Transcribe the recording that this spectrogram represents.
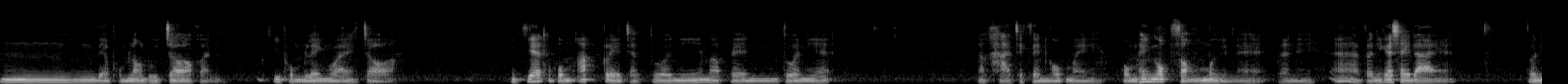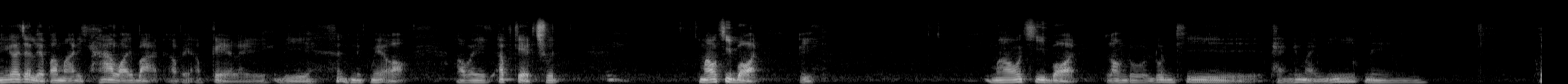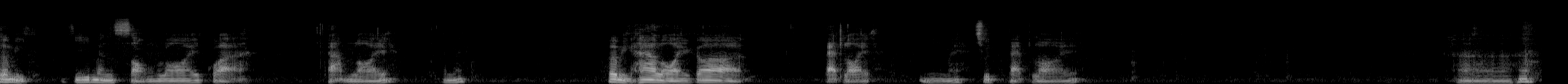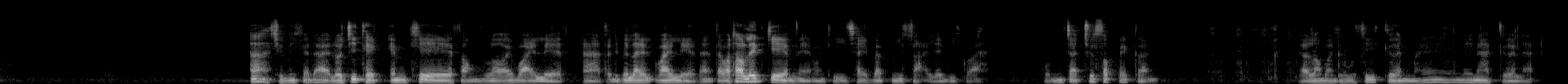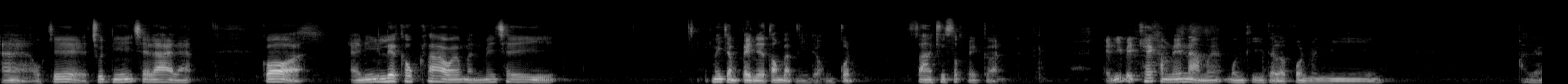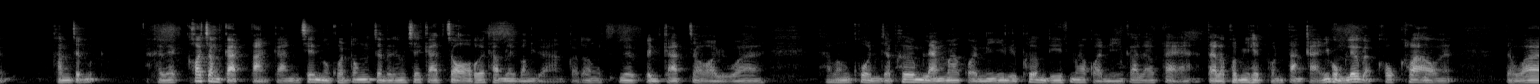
อืมเดี๋ยวผมลองดูจอก่อน ที่ผมเล็งไว้จอ มื่อกี้ถ้าผมอัปเกรดจากตัวนี้มาเป็นตัวนี้ราคาจะเกินงบไหม ผมให้งบสองหมื่นนะฮะตัวนี้อ่าตัวนี้ก็ใช้ได้ตัวนี้ก็จะเหลือประมาณอีกห้าร้อยบาท เอาไปอัปเกรดอะไรดี นึกไม่ออก เอาไปอัปเกรดชุด เมาส์คีย์บอร์ดเมาส์คีย์บอร์ด ลองดูรุ่นที่แพงขึ้นมาอีกนิดนึง เพิ่มอีกที่มันสองร้อยกว่าสามร้อย ใช่ไหมเพิ่มอีกห้าร้อยก็แปดร้อยมีไหมชุดแปดร้อยอ่าฮะอ่าชุดนี้ก็ได้ Logitech MK 200 wireless อ่าตัวนี้เป็น wireless นะแต่ว่าถ้าเล่นเกมเนี่ยบางทีใช้แบบมีสายจะดีกว่า ผมจัดชุดสเปคก่อน เดี๋ยวเรามาดูซิเกินไหมไม่น่าเกินแล้ว อ่าโอเค ชุดนี้ใช้ได้แล้ว ก็ อันนี้เลือกคร่าวๆมันไม่ใช่ ไม่จำเป็นจะต้องแบบนี้เดี๋ยวผมกดสร้างชุดสเปคก่อน อันนี้เป็นแค่คำแนะนำนะบางทีแต่ละคนมันมีเขาเรียกคำจำเขาเรียกข้อจำกัดต่างกัน เช่น บางคนต้องจำเป็นต้องใช้การ์ดจอเพื่อทำอะไรบางอย่าง ก็ต้องเลือกเป็นการ์ดจอหรือว่า ถ้าบางคนจะเพิ่มแรมมากกว่านี้ หรือเพิ่มดิสก์มากกว่านี้ก็แล้วแต่แต่ละคนมีเหตุผลต่างกันอันนี่ผมเลือกแบบคร่าวๆนะ แต่ว่า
